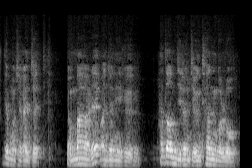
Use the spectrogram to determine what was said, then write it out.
근데 뭐 제가 이제 연말에 완전히 그 하던 일은 이제 은퇴하는 걸로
